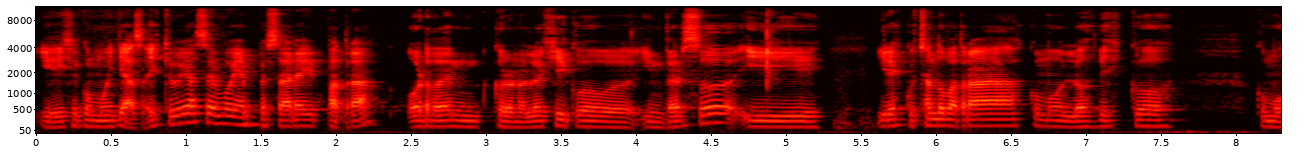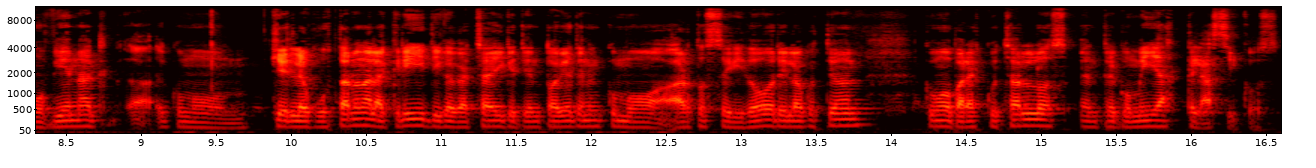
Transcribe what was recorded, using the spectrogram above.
Y dije como, ya, ¿sabéis qué voy a hacer? Voy a empezar a ir para atrás, orden cronológico inverso, y ir escuchando para atrás como los discos como bien ah, como que les gustaron a la crítica, ¿cachai? Que tienen- todavía tienen como hartos seguidores y la cuestión, como para escucharlos entre comillas clásicos.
